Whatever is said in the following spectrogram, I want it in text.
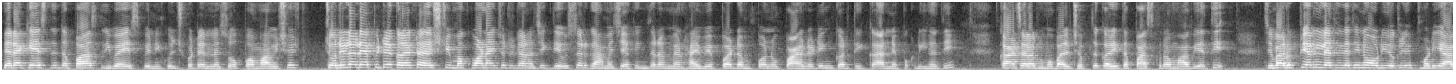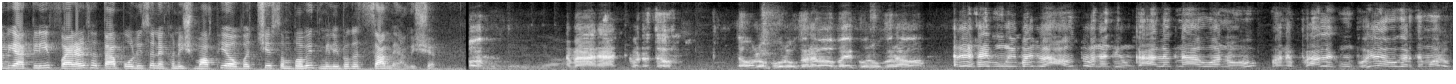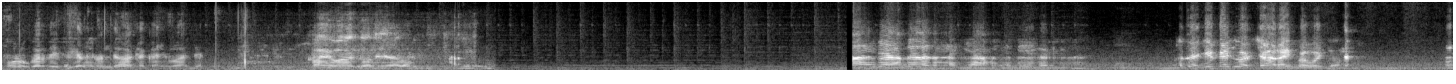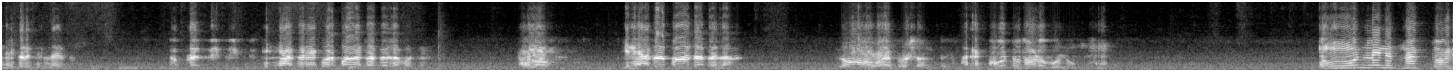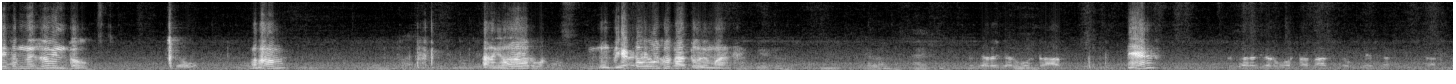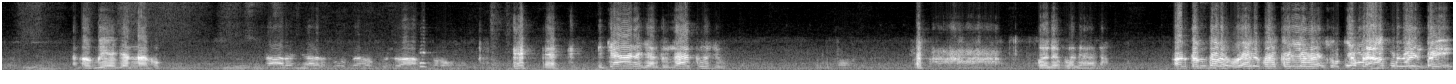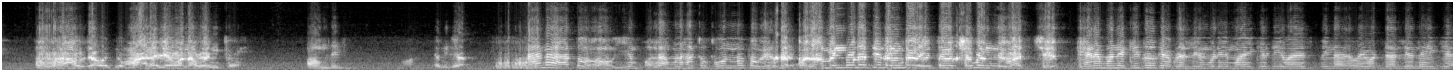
ત્યારે કેસની તપાસ ડીવાયએસપી નિકુંજ પટેલને સોંપવામાં આવી છે. ચોટીલા ડેપ્યુટી કલેક્ટર એસટી મકવાણાએ ચોટીલા નજીક દેવસર ગામે ચેકિંગ દરમિયાન હાઈવે પર ડમ્પરનું પાયોલેટિંગ કરતી કારને પકડી હતી. કાર ચાલકનો મોબાઈલ જપ્ત કરી તપાસ કરવામાં આવી હતી. જેમાં રૂપિયાની લેતી લેતીનો ઓડિયો ક્લિપ મળી આવી. આ ક્લિપ વાયરલ થતાં પોલીસ અને ખનીજ માફિયાઓ વચ્ચે સંભવિત મિલીભગત સામે આવી છે. બા રાજકોટ હતો? તો ઓલો પૂરું કરાવો ભાઈ પૂરું કરાવો. અરે સાહેબ હું એ બાજુ આવતો નથી. હું કાલક ના આવવાનો હું અને કાલક હું ભૂલ્યા વગર તમારું પૂરું કરી દઈશ. એકસો ને દસ ટકાની વાત કઈ વાંધો નહીં હાલો. આપેલા તમને ક્યાં પછી બે ગાડી બધા એક જ વાર ચાર આપ્યા હોય તો. આગળ કેટલા આપણે આગળ એક વાર પાંચ આપેલા હોતા હાલો. એની આગળ પાંચ આપેલા. નો હોય પ્રશાંતભાઈ અરે ખોટું થોડું બોલું. હું ઓનલાઈન જ નાખતો આગળ તમને જોઈન કહું. કારણ કે હું ભેટો ઓછો થતો હોય મારે. હે? તો બે હજાર નાખો. ચાર હજાર. તો નાખું છું ભલે ભલે હાલો અને તમ તારે વેરીફાઈ કરી લેવાય શું હમણાં આપણું હોય ને ભાઈ તમે આવ જાવ જો મારે લેવાના હોય ને તો સમજી ના ના આ તો હો, એમ ભલામણ હાટુ ફોન નતો કર્યો ભલામણનું નથી તમ તારે એ તો સંબંધની વાત છે એને મને કીધું કે આપણે લીંબડી માં કે ડીવાયએસપી ના વહીવટદાર છે ને કે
